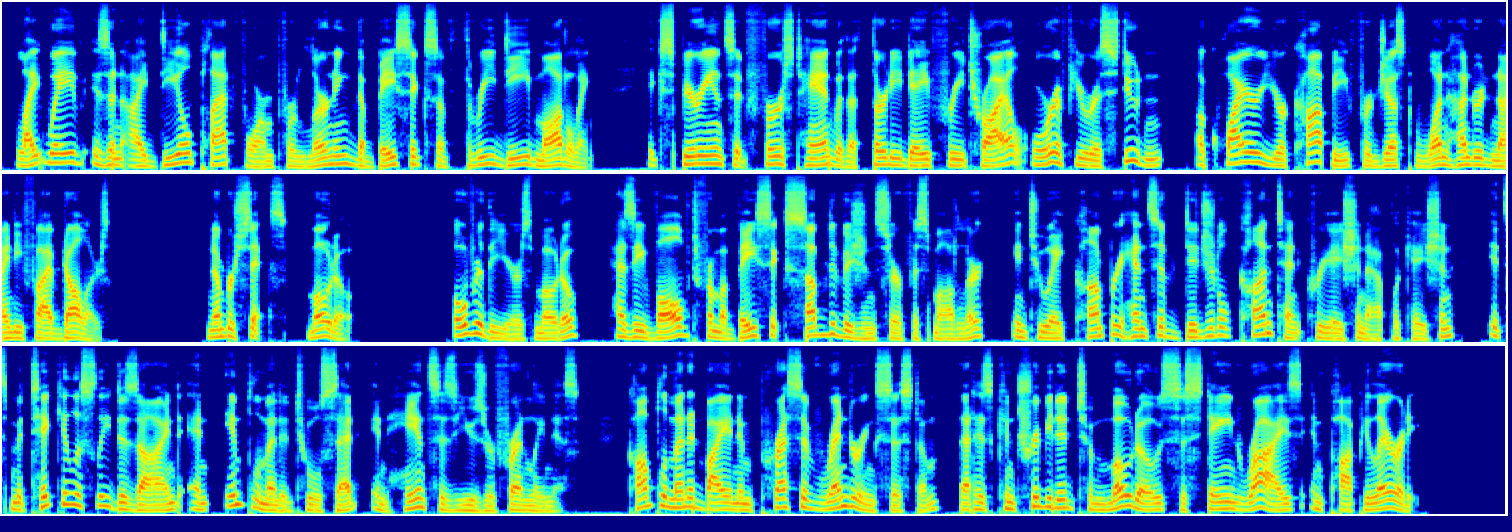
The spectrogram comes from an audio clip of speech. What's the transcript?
Lightwave is an ideal platform for learning the basics of 3D modeling. Experience it firsthand with a 30 day free trial, or if you're a student, acquire your copy for just $195. Number 6. Modo. Over the years, Modo has evolved from a basic subdivision surface modeler into a comprehensive digital content creation application. Its meticulously designed and implemented toolset enhances user friendliness, complemented by an impressive rendering system that has contributed to Modo's sustained rise in popularity.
